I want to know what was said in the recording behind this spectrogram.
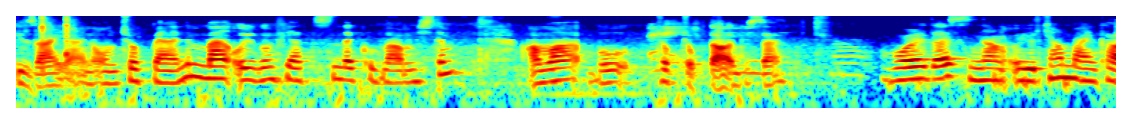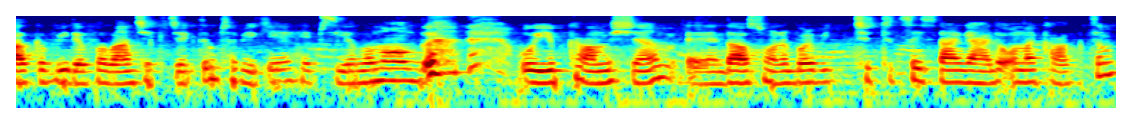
güzel yani onu çok beğendim. Ben uygun fiyatlısını da kullanmıştım. Ama bu çok çok daha güzel. Bu arada Sinan uyurken ben kalkıp video falan çekecektim. Tabii ki hepsi yalan oldu. Uyuyup kalmışım. Ee, daha sonra böyle bir çıt çıt sesler geldi. Ona kalktım.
